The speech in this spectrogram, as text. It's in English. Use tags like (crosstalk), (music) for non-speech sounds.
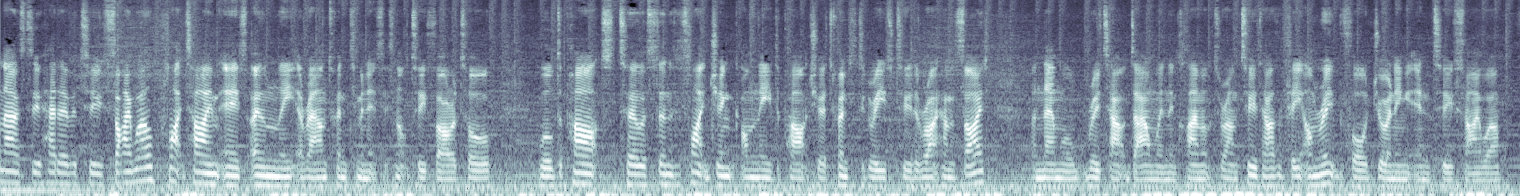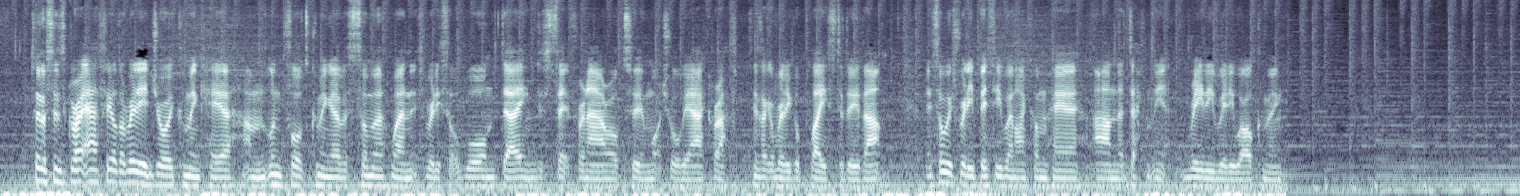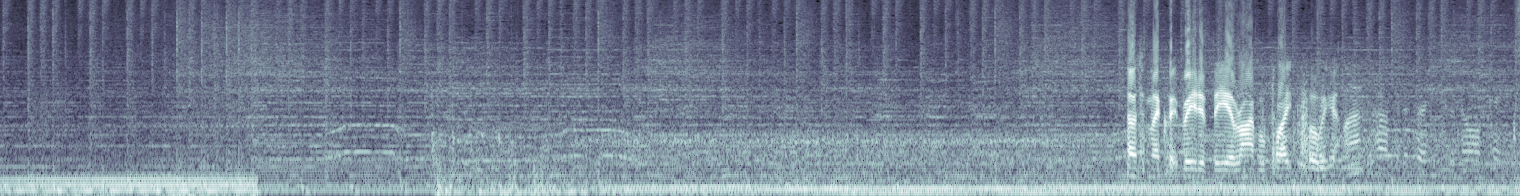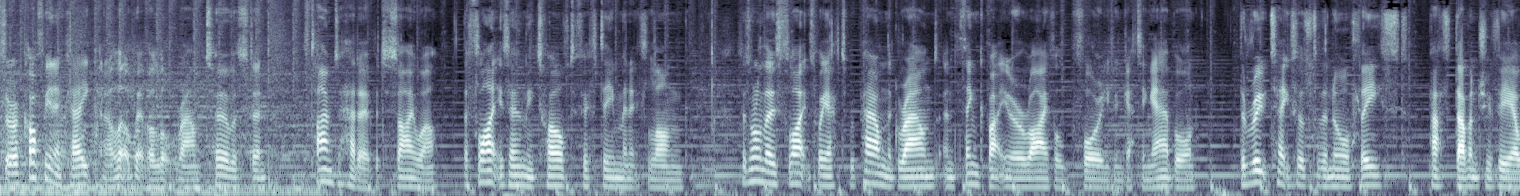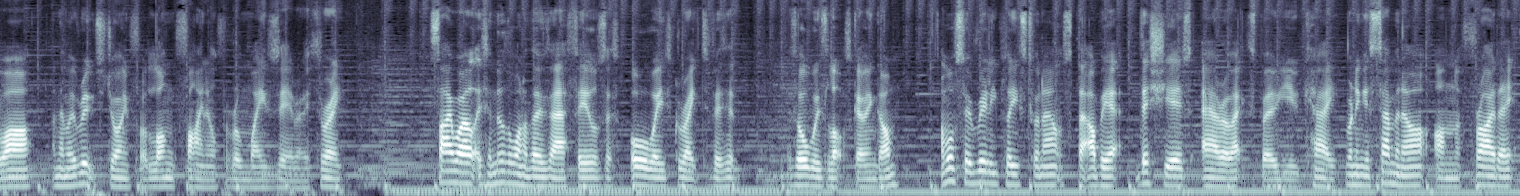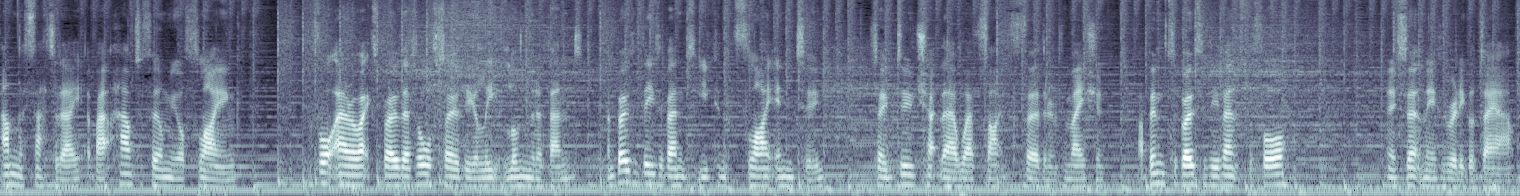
plan now is to head over to Sywell. Flight time is only around 20 minutes, it's not too far at all. We'll depart a slight jink on the departure, 20 degrees to the right hand side, and then we'll route out downwind and climb up to around 2,000 feet en route before joining into Sywell. Turweston's a great airfield, I really enjoy coming here. I'm looking forward to coming over summer when it's a really sort of warm day and just sit for an hour or two and watch all the aircraft. Seems like a really good place to do that. It's always really busy when I come here and they're definitely really, really welcoming. Time to make a quick read of the arrival plate before we get there. So a coffee and a cake and a little bit of a look round Turweston, it's time to head over to Sywell. The flight is only 12 to 15 minutes long. So it's one of those flights where you have to prepare on the ground and think about your arrival before even getting airborne. The route takes us to the northeast, past Daventry VOR, and then we route to join for a long final for runway 03. Sywell is another one of those airfields that's always great to visit. There's always lots going on. I'm also really pleased to announce that I'll be at this year's Aero Expo UK, running a seminar on the Friday and the Saturday about how to film your flying. Before Aero Expo there's also the Elite London event, and both of these events you can fly into, so do check their website for further information. I've been to both of the events before, and it certainly is a really good day out.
